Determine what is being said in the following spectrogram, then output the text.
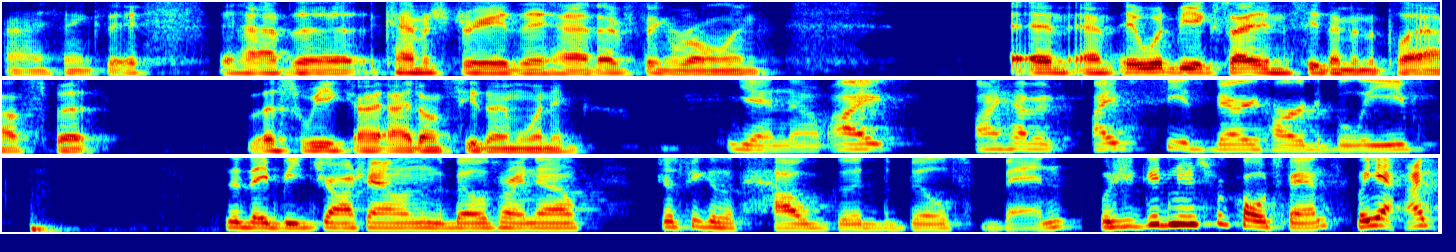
I think they they have the chemistry, they have everything rolling, and and it would be exciting to see them in the playoffs. But this week, I, I don't see them winning. Yeah, no, I I haven't. I see it's very hard to believe that they beat Josh Allen and the Bills right now, just because of how good the Bills have been, which is good news for Colts fans. But yeah, I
